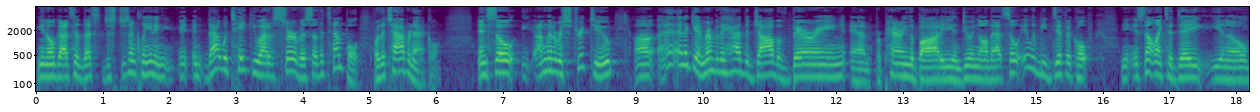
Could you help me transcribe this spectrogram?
you know, God said that's just, just unclean, and, and that would take you out of service of the temple or the tabernacle. And so I'm going to restrict you. Uh, and again, remember they had the job of burying and preparing the body and doing all that. So it would be difficult. It's not like today, you know,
